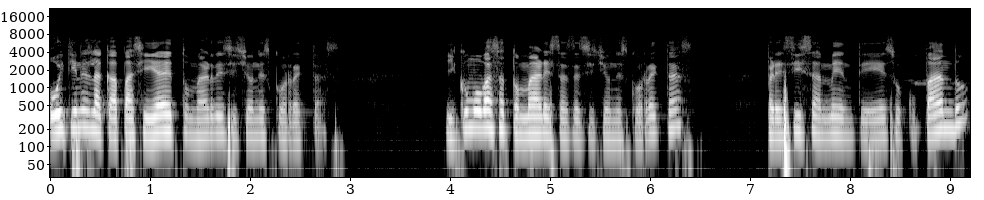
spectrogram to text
Hoy tienes la capacidad de tomar decisiones correctas. ¿Y cómo vas a tomar estas decisiones correctas? Precisamente es ocupando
